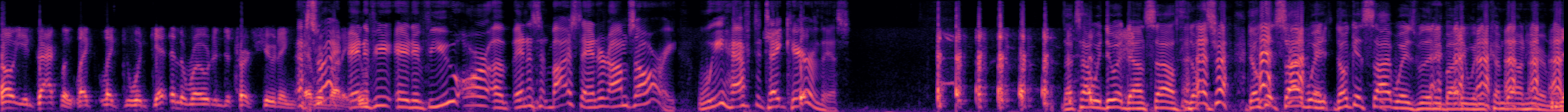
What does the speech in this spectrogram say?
Oh, exactly. Like like you would get in the road and just start shooting That's everybody. right. And if you and if you are an innocent bystander, I'm sorry. We have to take care of this. That's how we do it down south. Don't, That's right. Don't get That's right. sideways. Don't get sideways with anybody when you come down here, man.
